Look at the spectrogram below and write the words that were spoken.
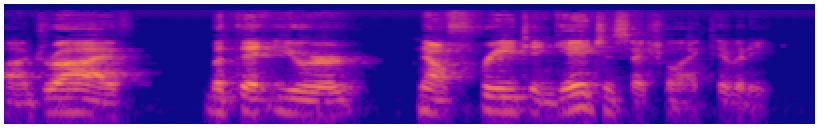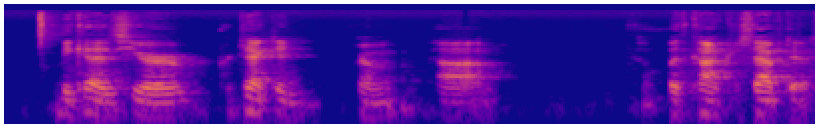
uh, drive, but that you're now free to engage in sexual activity because you're protected from uh, with contraceptives.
